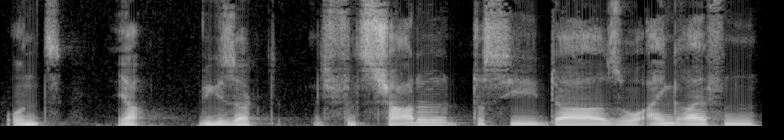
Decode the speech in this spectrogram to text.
Und ja, wie gesagt, ich finde es schade, dass sie da so eingreifen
